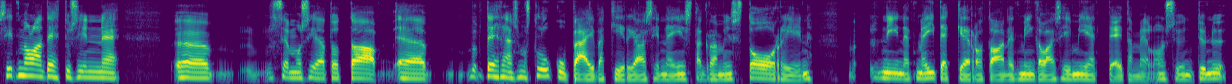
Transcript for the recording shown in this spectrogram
Sitten me ollaan tehty sinne semmoisia, tota, tehdään semmoista lukupäiväkirjaa sinne Instagramin storyin niin, että me itse kerrotaan, että minkälaisia mietteitä meillä on syntynyt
